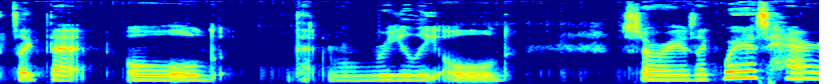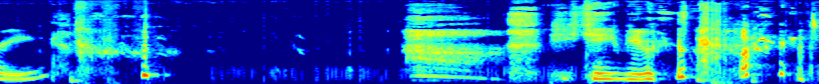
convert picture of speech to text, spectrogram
It's like that old, that really old story. It was like, "Where's Harry? He gave you his heart."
